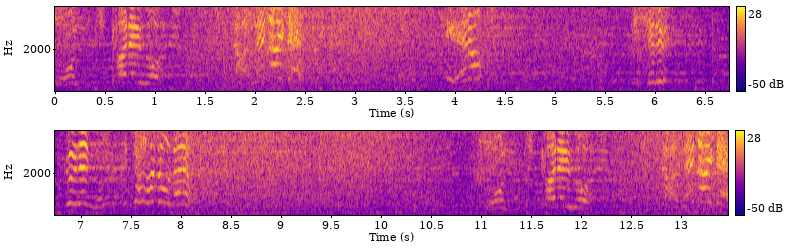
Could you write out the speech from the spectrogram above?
光月カレンをなめないで消えろいけるグレンの輻射波動なら光月カレンをなめないで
